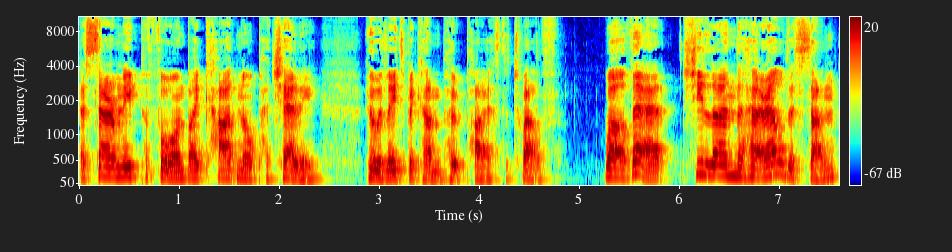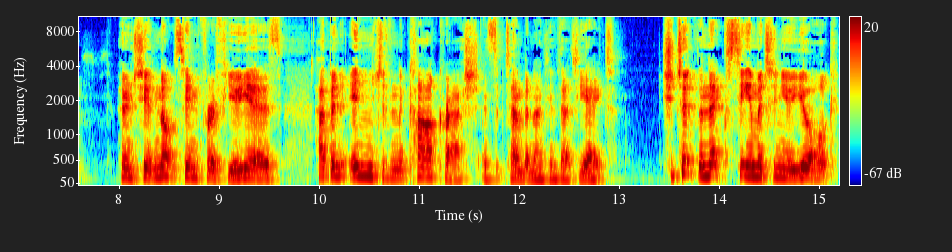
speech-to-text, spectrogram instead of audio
a ceremony performed by Cardinal Pacelli, who would later become Pope Pius XII. While there, she learned that her eldest son, whom she had not seen for a few years, had been injured in a car crash in September 1938. She took the next steamer to New York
